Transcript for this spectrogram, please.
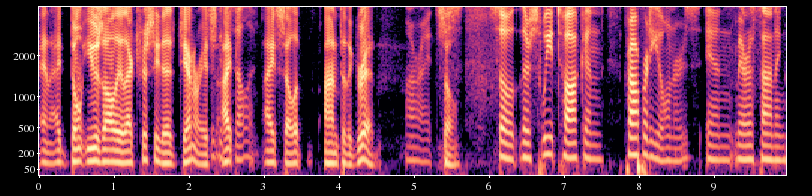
and I don't use all the electricity that it generates, I sell it. I sell it onto the grid. All right. So, So- so, so they're sweet talking property owners in Marathon and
